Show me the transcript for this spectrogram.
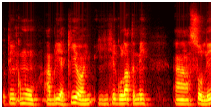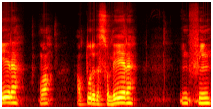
Eu tenho como abrir aqui, ó, e regular também a soleira, ó, a altura da soleira. Enfim,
